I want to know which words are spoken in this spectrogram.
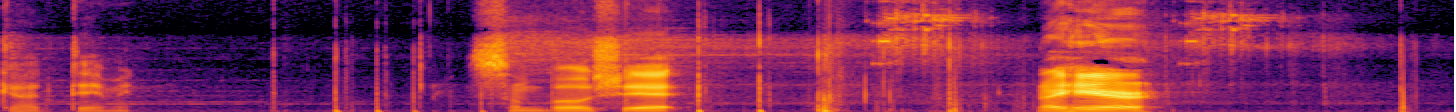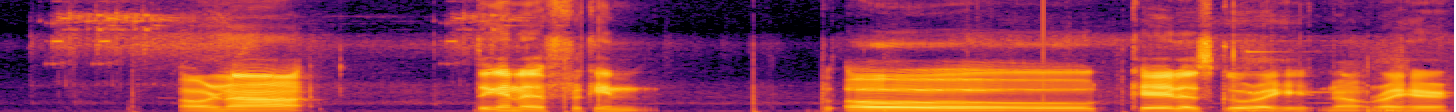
God damn it. Some bullshit. Right here. Or not. They're gonna freaking. Oh, okay, let's go right here. No, right here.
